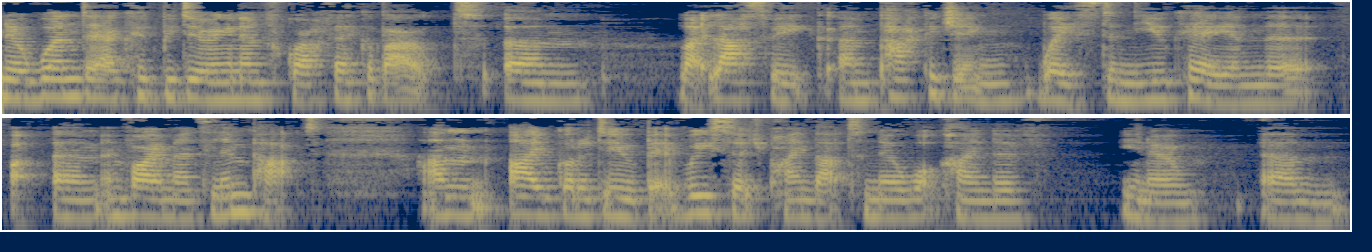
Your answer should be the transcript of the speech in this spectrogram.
know, one day I could be doing an infographic about, um, like last week, um, packaging waste in the UK and the um, environmental impact. And I've got to do a bit of research behind that to know what kind of, you know, um,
